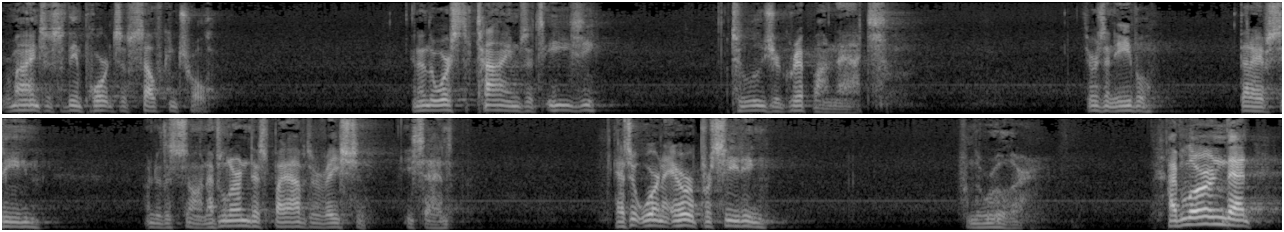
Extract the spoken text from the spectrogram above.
It reminds us of the importance of self control. And in the worst of times, it's easy to lose your grip on that. There's an evil that I have seen under the sun. I've learned this by observation, he said as it were, an error proceeding from the ruler. I've learned that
